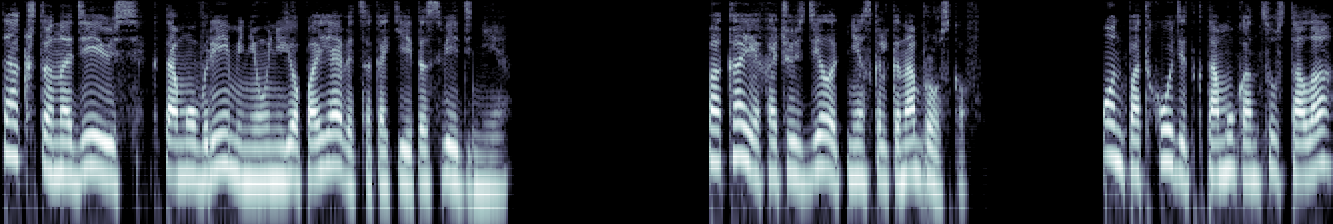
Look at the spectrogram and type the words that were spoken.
Так что, надеюсь, к тому времени у нее появятся какие-то сведения. Пока я хочу сделать несколько набросков. Он подходит к тому концу стола,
